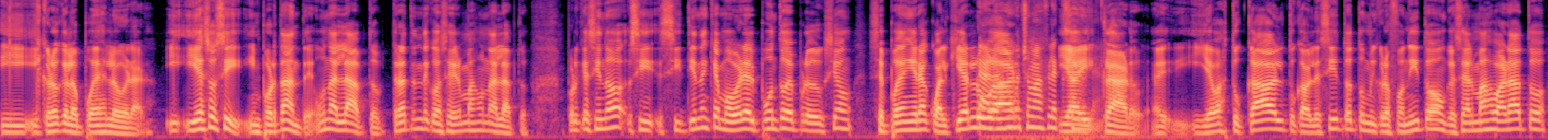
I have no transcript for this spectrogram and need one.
y, creo que lo puedes lograr. Y, eso sí, importante, una laptop. Traten de conseguir más una laptop. Porque si no, si, si tienen que mover el punto de producción, se pueden ir a cualquier lugar. mucho más flexible. Y ahí, claro, eh, y llevas tu cable, tu cablecito, tu microfonito, aunque sea el más barato,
